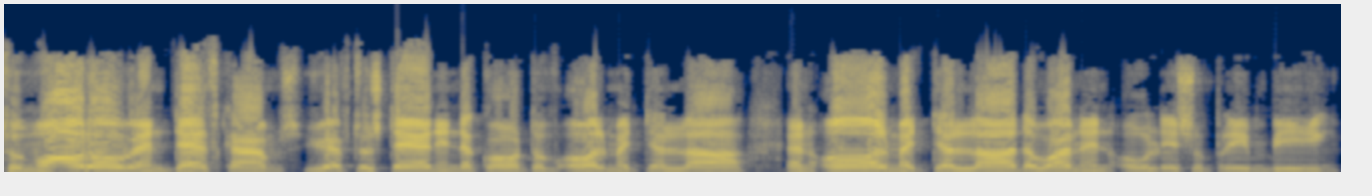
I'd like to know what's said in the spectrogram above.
Tomorrow, when death comes, you have to stand in the court of Almighty Allah, and Almighty Allah, the one and only Supreme Being,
